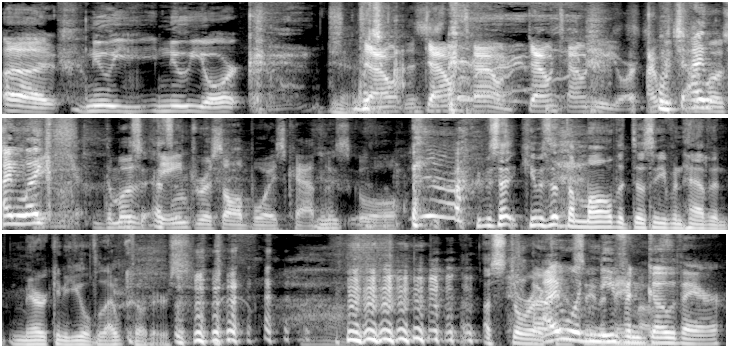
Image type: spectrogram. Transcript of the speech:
Uh New New York Down, downtown, downtown New York. I Which I- most I like- the most dangerous all boys Catholic school. He was at he was at the mall that doesn't even have American Eagle outfitters. a store I, I wouldn't even name of. go there.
